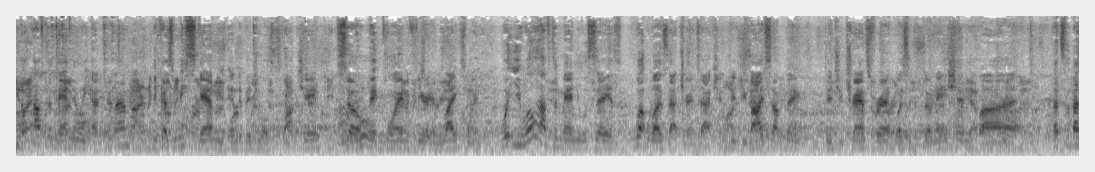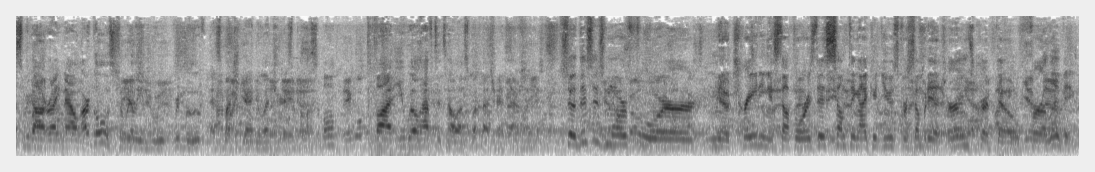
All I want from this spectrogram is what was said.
you don't have to manually enter them because we scan the individual's blockchain. So oh, Bitcoin, Ethereum, Litecoin. What you will have to manually say is what was that transaction? Did you buy something? Did you transfer it? Was it a donation? But that's the best we got right now. Our goal is to really move, remove as much manual entry as possible, but you will have to tell us what that transaction is. So this is more for you know trading and stuff, or is this something I could use for somebody that earns crypto for a living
